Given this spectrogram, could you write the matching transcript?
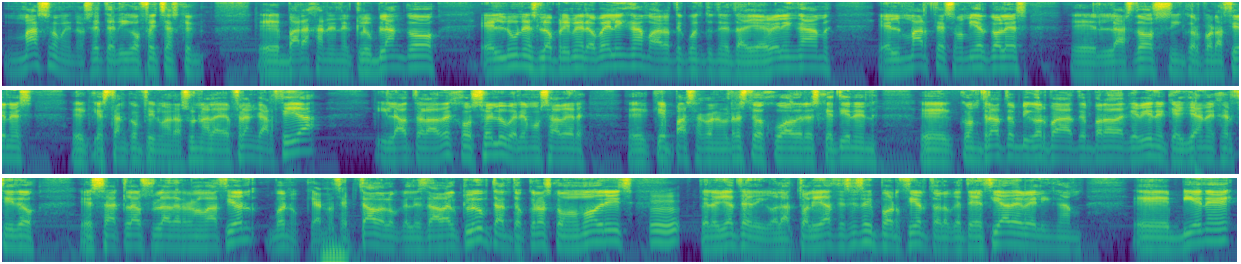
más o menos, eh, te digo fechas que eh, barajan en el Club Blanco. El lunes lo primero Bellingham, ahora te cuento un detalle de Bellingham. El martes o miércoles eh, las dos incorporaciones eh, que están confirmadas. Una la de Fran García y la otra la de José Lu. Veremos a ver eh, qué pasa con el resto de jugadores que tienen eh, contrato en vigor para la temporada que viene, que ya han ejercido esa cláusula de renovación. Bueno, que han aceptado lo que les daba el club, tanto Cross como Modric. Pero ya te digo, la actualidad es esa. Y por cierto, lo que te decía de Bellingham, eh, viene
